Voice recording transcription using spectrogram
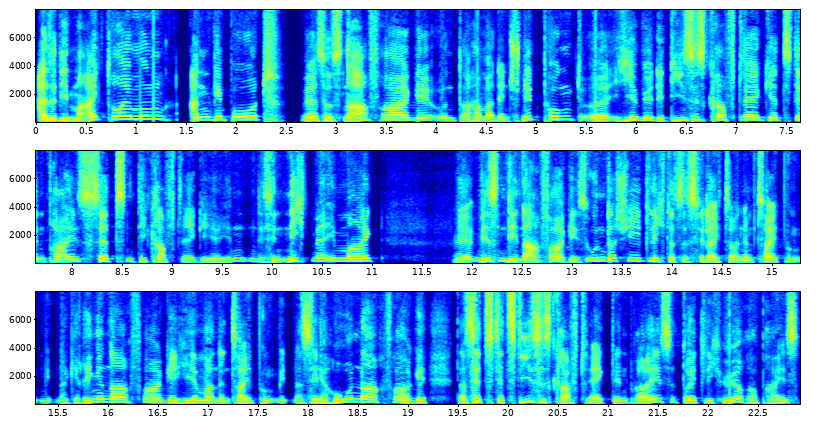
Also die Markträumung, Angebot versus Nachfrage und da haben wir den Schnittpunkt. Äh, hier würde dieses Kraftwerk jetzt den Preis setzen. Die Kraftwerke hier hinten, die sind nicht mehr im Markt. Wir wissen, die Nachfrage ist unterschiedlich. Das ist vielleicht zu einem Zeitpunkt mit einer geringen Nachfrage. Hier mal den Zeitpunkt mit einer sehr hohen Nachfrage. Da setzt jetzt dieses Kraftwerk den Preis, deutlich höherer Preis.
